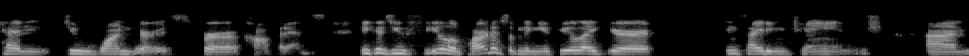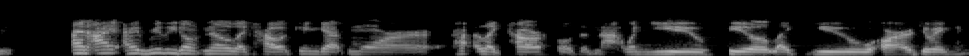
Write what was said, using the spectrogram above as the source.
can do wonders for confidence because you feel a part of something. You feel like you're inciting change. Um, and I, I really don't know like how it can get more like powerful than that when you feel like you are doing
